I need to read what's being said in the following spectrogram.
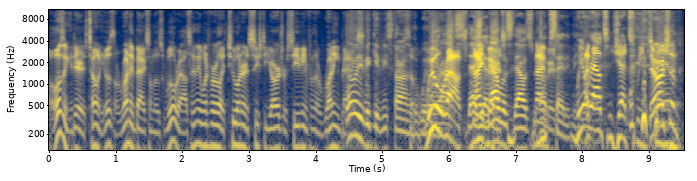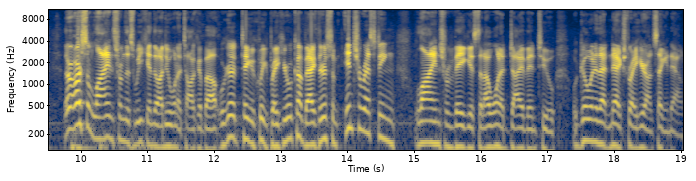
Well, it wasn't Kadarius Toney. It was the running backs on those wheel routes. I think they went for like 260 yards receiving from the running backs. Don't even get me started So on the wheel, wheel routes. routes, That, yeah, that nightmares. was that was Nightmares. upsetting me. Wheel I- routes and jet sweeps. There are some there are some lines from this weekend though I do want to talk about. We're gonna take a quick break here. We'll come back. There's some interesting lines from Vegas that I want to dive into. We'll go into that next right here on second down.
